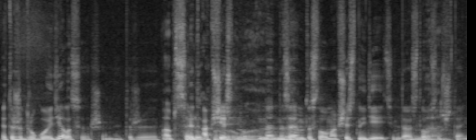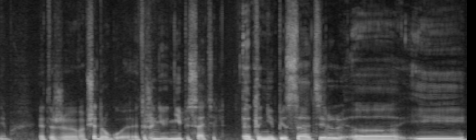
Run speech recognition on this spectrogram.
это же другое дело совершенно. Это же Абсолютно это обществен... Ну, другое, ну, да. Назовем это словом общественный деятель, да, словосочетанием. Да. Это же вообще другое. Это же не, не писатель. Это не писатель, э, и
